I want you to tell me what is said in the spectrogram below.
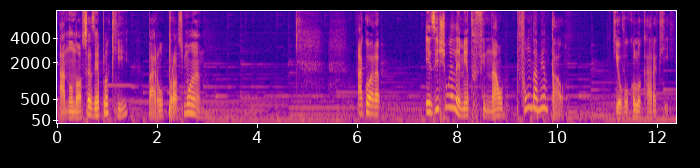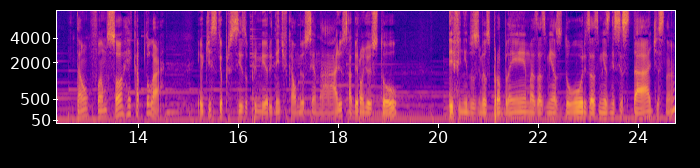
ah, no nosso exemplo aqui, para o próximo ano. Agora, existe um elemento final fundamental que eu vou colocar aqui. Então, vamos só recapitular. Eu disse que eu preciso primeiro identificar o meu cenário, saber onde eu estou, definindo os meus problemas, as minhas dores, as minhas necessidades, né?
